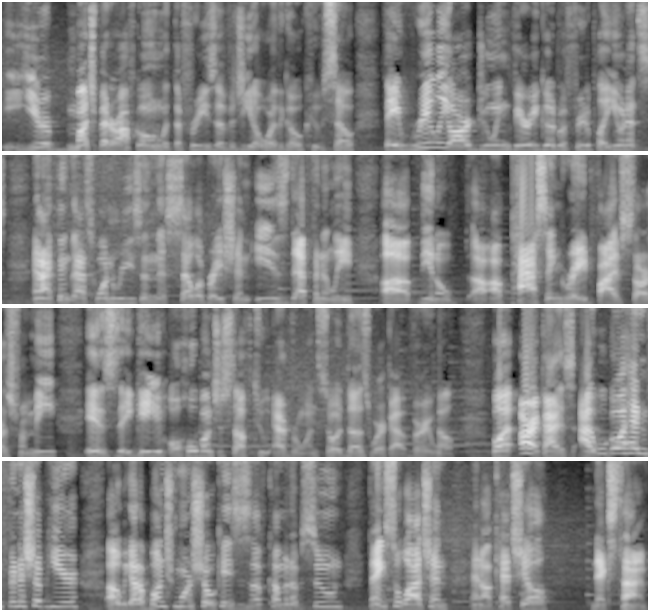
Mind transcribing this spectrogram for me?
you're much better off going with the Frieza, Vegeta, or the Goku. So they really are doing very good with free-to-play units, and I think that's one reason this celebration is definitely, uh, you know, a, a passing grade five stars from me, is they gave a whole bunch of stuff to everyone, so it does work out very well. But, alright guys, I will go ahead and finish up here. Uh, we got a bunch more showcases stuff coming up soon. Thanks for watching, and I'll catch y'all next time.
